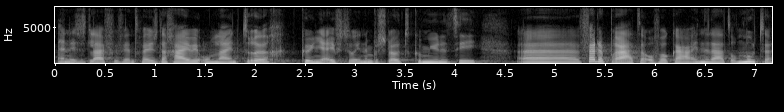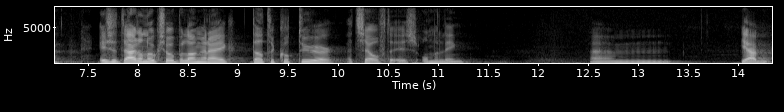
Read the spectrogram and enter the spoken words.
En is het live event geweest, dan ga je weer online terug. Kun je eventueel in een besloten community eh, verder praten of elkaar inderdaad ontmoeten. Is het daar dan ook zo belangrijk dat de cultuur hetzelfde is onderling? Ehm, ja,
